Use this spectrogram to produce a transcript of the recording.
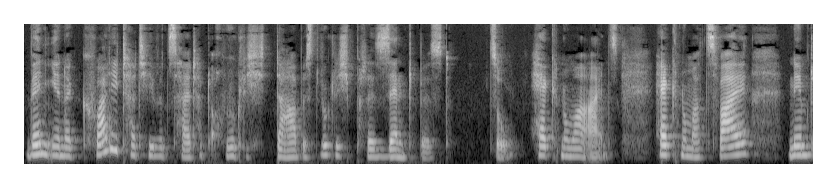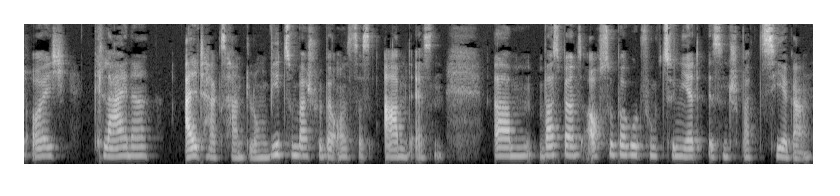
wenn ihr eine qualitative Zeit habt, auch wirklich da bist, wirklich präsent bist. So, Hack Nummer eins. Hack Nummer zwei, nehmt euch kleine Alltagshandlungen, wie zum Beispiel bei uns das Abendessen. Ähm, was bei uns auch super gut funktioniert, ist ein Spaziergang.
